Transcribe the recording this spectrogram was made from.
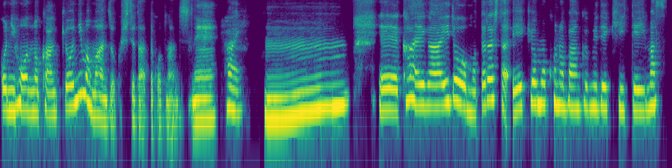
こう日本の環境にも満足してたってことなんですね。はい。うん、えー海外移動をもたらした影響もこの番組で聞いています。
